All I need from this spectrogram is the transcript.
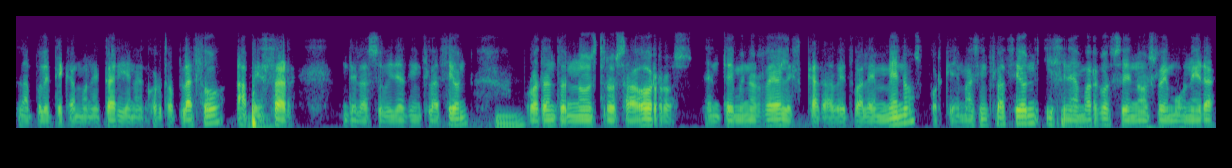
la política monetaria en el corto plazo, a pesar de la subida de inflación. Por lo tanto, nuestros ahorros en términos reales cada vez valen menos porque hay más inflación y, sin embargo, se nos remunera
